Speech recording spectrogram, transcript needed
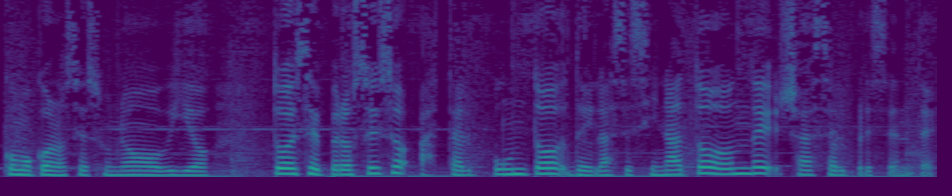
cómo conoce a su novio, todo ese proceso hasta el punto del asesinato donde ya es el presente.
